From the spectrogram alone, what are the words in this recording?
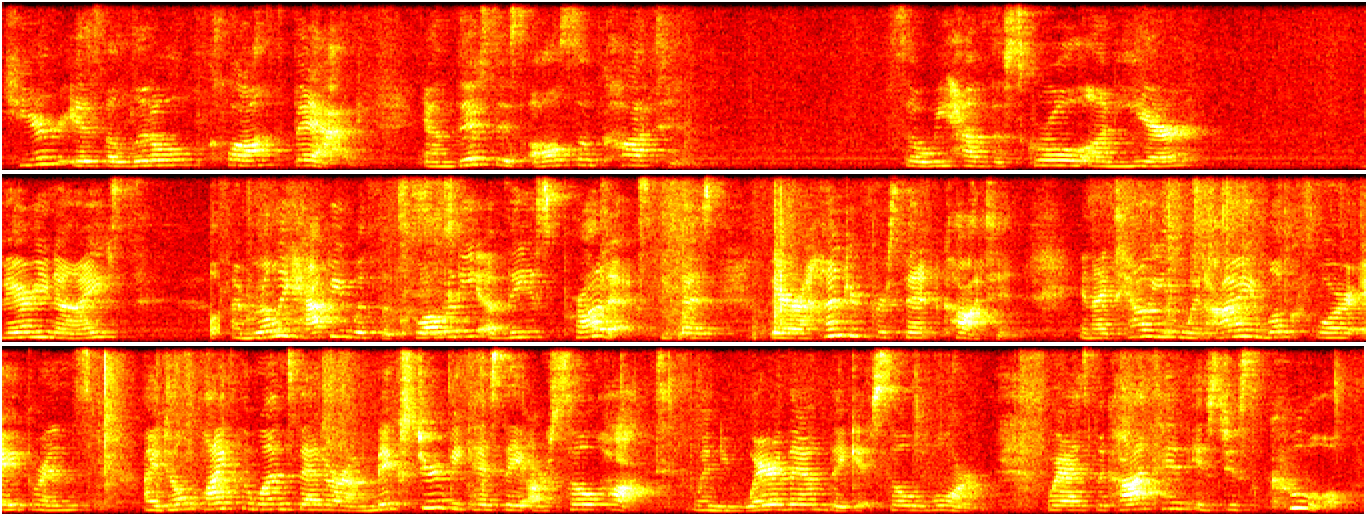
Here is a little cloth bag and this is also cotton. So we have the scroll on here. Very nice. I'm really happy with the quality of these products because they're 100% cotton. And I tell you, when I look for aprons, I don't like the ones that are a mixture because they are so hot. When you wear them, they get so warm. Whereas the cotton is just cool.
